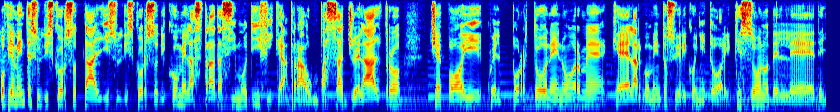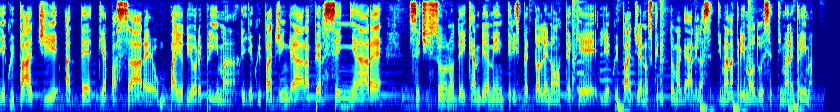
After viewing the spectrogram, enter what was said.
Ovviamente sul discorso tagli, sul discorso di come la strada si modifica tra un passaggio e l'altro, c'è poi quel portone enorme che è l'argomento sui ricognitori, che sono delle, degli equipaggi addetti a passare un paio di ore prima degli equipaggi in gara per segnare se ci sono dei cambiamenti rispetto alle note che gli equipaggi hanno scritto magari la settimana prima o due settimane prima.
